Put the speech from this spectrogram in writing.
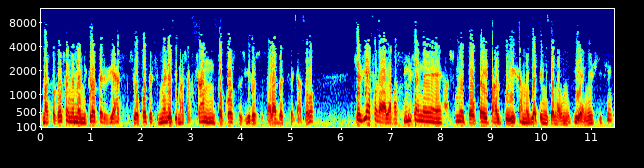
μας το δώσανε με μικρότερη διάσταση οπότε σημαίνει ότι μας αυξάνουν το κόστος γύρω στο 40% και διάφορα άλλα. Μας μιλήσανε ας πούμε το PayPal που είχαμε για την οικονομική ενίσχυση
